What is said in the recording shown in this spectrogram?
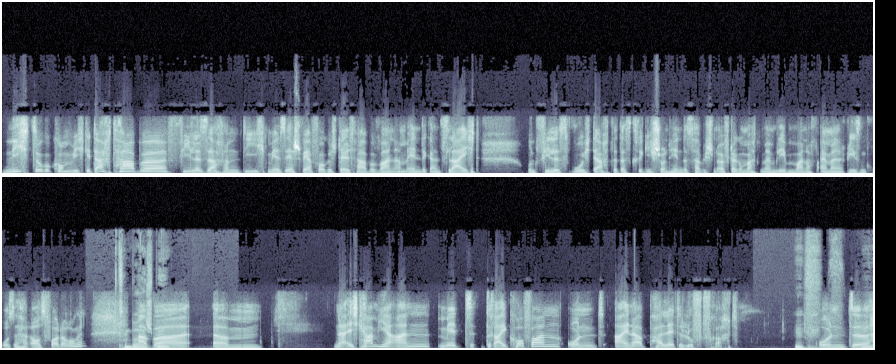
nicht so gekommen, wie ich gedacht habe. Viele Sachen, die ich mir sehr schwer vorgestellt habe, waren am Ende ganz leicht. Und vieles, wo ich dachte, das kriege ich schon hin, das habe ich schon öfter gemacht in meinem Leben, waren auf einmal riesengroße Herausforderungen. Zum Beispiel? Aber ähm, na, ich kam hier an mit drei Koffern und einer Palette Luftfracht. Hm. Und äh, hm.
